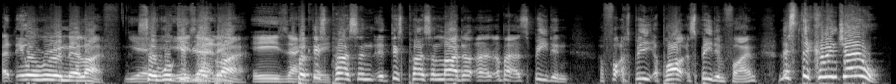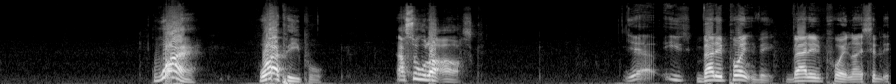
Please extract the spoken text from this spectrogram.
uh, they all ruin their life. Yeah, so we'll give exactly, you a lie. exactly. But this person, uh, this person lied uh, about a speeding, a, a, speed, a, part, a speeding fine. Let's stick her in jail. Why? Why, people? That's all I ask. Yeah, he's valid point, Vic. Valid point. Like I said,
